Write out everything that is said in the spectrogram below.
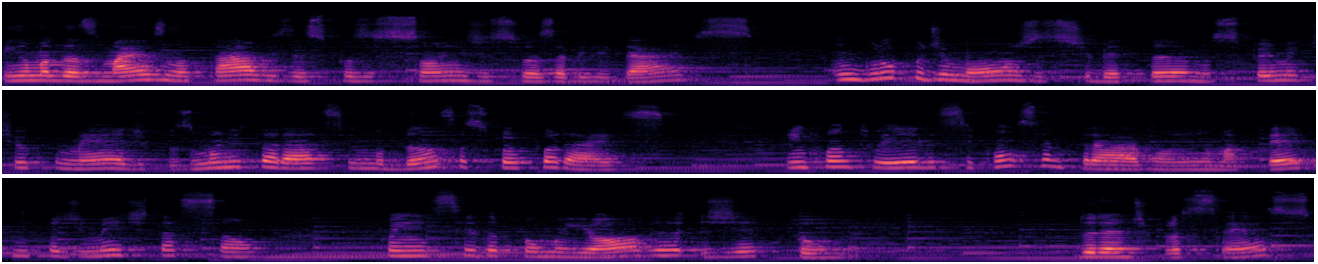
Em uma das mais notáveis exposições de suas habilidades, um grupo de monges tibetanos permitiu que médicos monitorassem mudanças corporais enquanto eles se concentravam em uma técnica de meditação conhecida como Yoga Jetuma. Durante o processo,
